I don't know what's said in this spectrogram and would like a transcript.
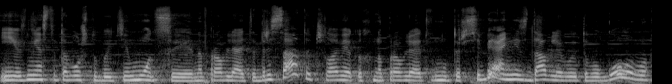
И вместо того, чтобы эти эмоции направлять адресату, человек их направляет внутрь себя, они сдавливают его голову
